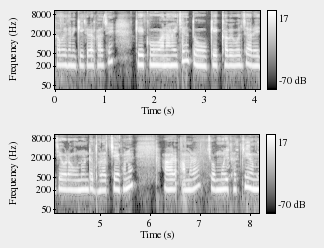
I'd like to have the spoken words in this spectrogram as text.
খাব। এখানে কেক রাখা আছে। কেকও আনা হয়েছে। তো কেক খাবে বলছে। আর এই যে ওরা উনুনটা ধরাচ্ছে এখনও আর আমরা চপ মুড়ি খাচ্ছি। আমি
